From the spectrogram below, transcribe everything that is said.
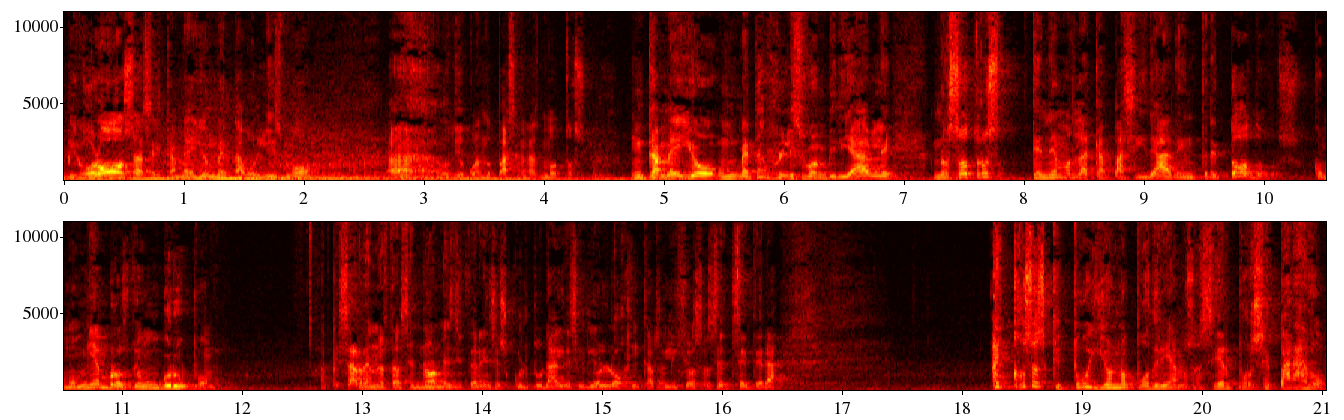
vigorosas, el camello un metabolismo Ah, odio cuando pasan las motos. Un camello, un metabolismo envidiable. Nosotros tenemos la capacidad entre todos, como miembros de un grupo, a pesar de nuestras enormes diferencias culturales, ideológicas, religiosas, etc., hay cosas que tú y yo no podríamos hacer por separado.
